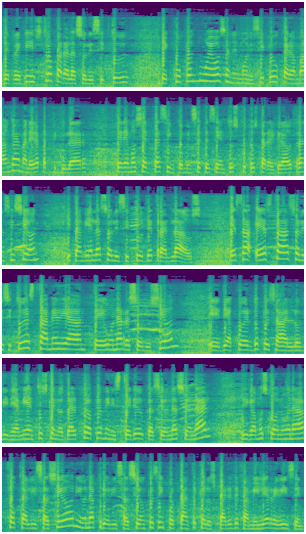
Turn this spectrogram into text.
de registro para la solicitud de cupos nuevos en el municipio de Bucaramanga, de manera particular tenemos cerca de 5.700 cupos para el grado transición y también la solicitud de traslados. Esta, solicitud está mediante una resolución eh, de acuerdo pues a los lineamientos que nos da el propio Ministerio de Educación Nacional, digamos con una focalización y una priorización que es importante que los padres de familia revisen.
